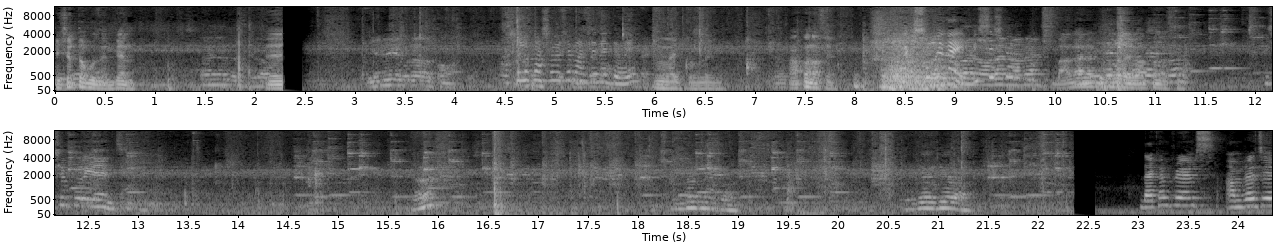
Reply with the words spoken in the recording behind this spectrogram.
হিসাব তো বুঝেন কেন? আসলে হয়। লাইক করুন লাইক আতন আছে? আসলে নাই বিশেষ করে বাগানে পুরো আতন আছে। হিসেব করে আনছি দেখেন ফ্রেন্ডস আমরা যে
